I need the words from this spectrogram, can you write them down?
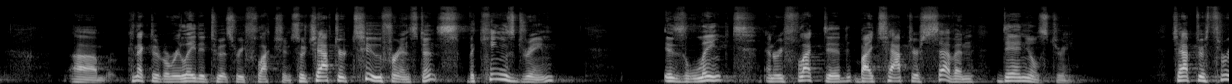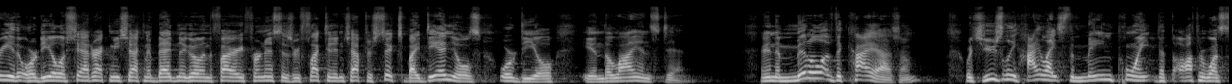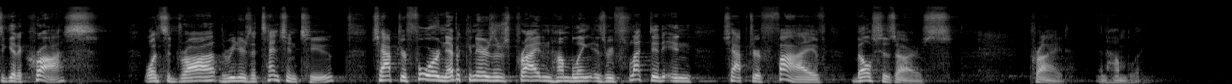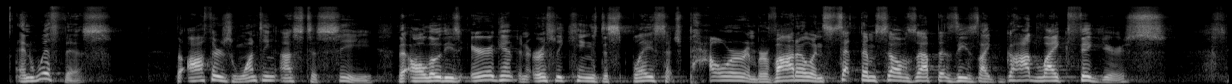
um, connected or related to its reflection. So, chapter two, for instance, the king's dream, is linked and reflected by chapter seven, Daniel's dream. Chapter 3, the ordeal of Shadrach, Meshach, and Abednego in the fiery furnace, is reflected in chapter 6 by Daniel's ordeal in the lion's den. And in the middle of the chiasm, which usually highlights the main point that the author wants to get across, wants to draw the reader's attention to, chapter 4, Nebuchadnezzar's pride and humbling, is reflected in chapter 5, Belshazzar's pride and humbling. And with this, the author's wanting us to see that although these arrogant and earthly kings display such power and bravado and set themselves up as these like godlike figures,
